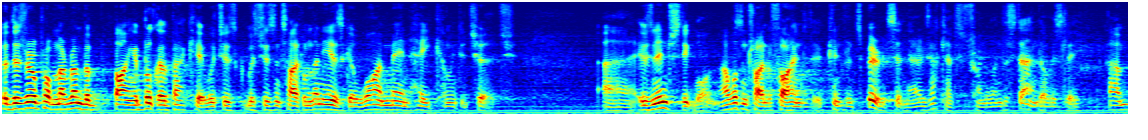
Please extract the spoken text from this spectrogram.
But there's a real problem. I remember buying a book at the back here, which is, which is entitled many years ago, Why Men Hate Coming to Church. Uh, it was an interesting one. I wasn't trying to find kindred spirits in there exactly. I was just trying to understand, obviously. Um,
